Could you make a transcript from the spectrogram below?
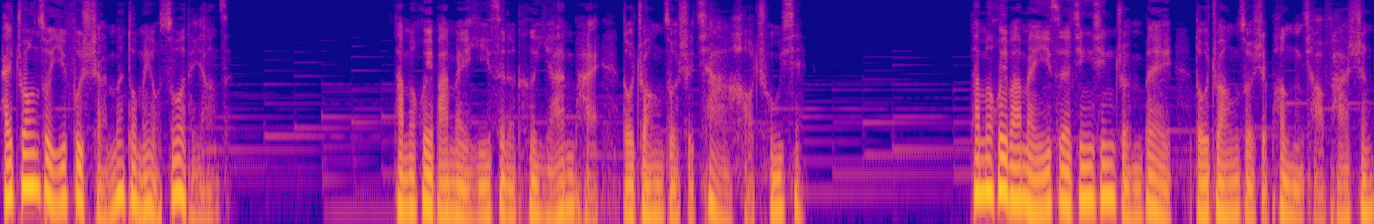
还装作一副什么都没有做的样子。他们会把每一次的特意安排都装作是恰好出现。他们会把每一次的精心准备都装作是碰巧发生，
